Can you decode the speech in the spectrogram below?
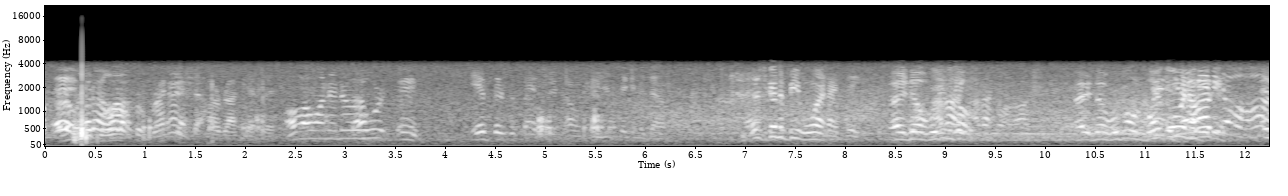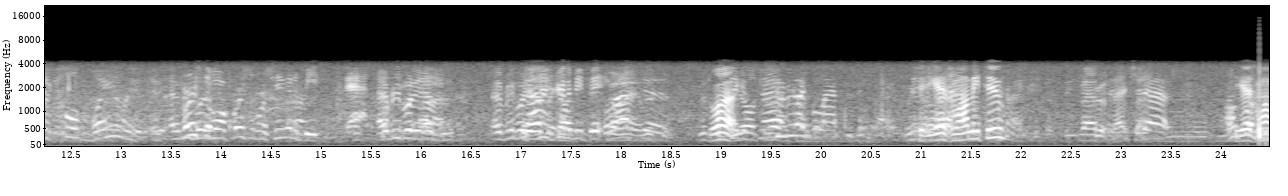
up Hey, early, hold on, go out for breakfast at Hard Rock Cafe. All I want to know is if there's a fat chick, I don't care. You're taking it down. There's gonna be one, I think. Hey, no, we're gonna go. Hey, no, we're going We're going hog. It's called whaling. First of all, first of all, she's gonna be that. everybody has. a- Everybody else is gonna be big. Right, listen. Just What? take you guys want me to? Do You guys want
